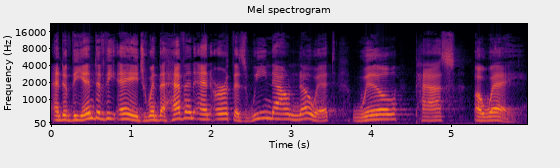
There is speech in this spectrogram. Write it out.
and of the end of the age when the heaven and earth as we now know it will pass away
